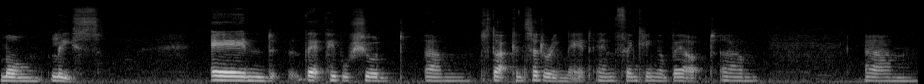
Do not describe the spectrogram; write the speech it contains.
long lease. And that people should um, start considering that and thinking about um, um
